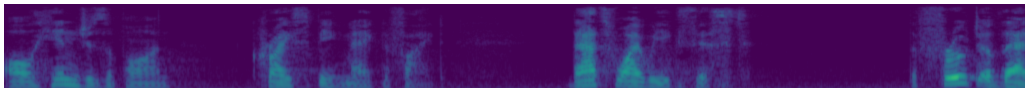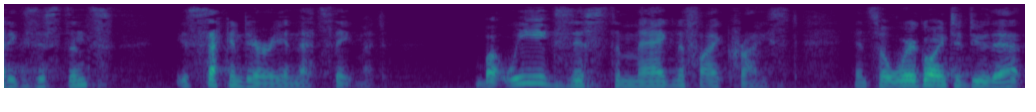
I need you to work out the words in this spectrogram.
all hinges upon Christ being magnified. That's why we exist. The fruit of that existence is secondary in that statement. But we exist to magnify Christ. And so we're going to do that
